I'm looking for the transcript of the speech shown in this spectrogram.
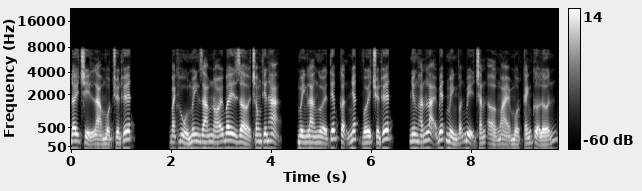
Đây chỉ là một truyền thuyết. Bạch Hủ Minh dám nói bây giờ trong thiên hạ, mình là người tiếp cận nhất với truyền thuyết, nhưng hắn lại biết mình vẫn bị chắn ở ngoài một cánh cửa lớn.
